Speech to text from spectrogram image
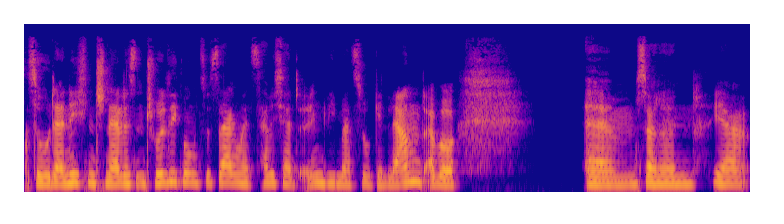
so da nicht ein schnelles Entschuldigung zu sagen, weil das habe ich halt irgendwie mal so gelernt, aber ähm, sondern ja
